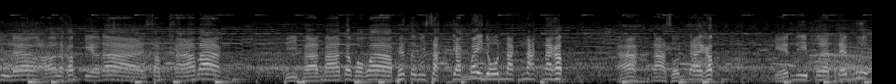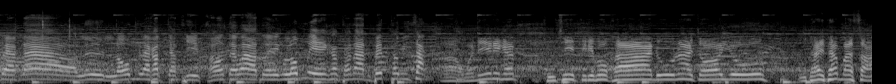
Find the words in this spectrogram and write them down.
อยู่แล้วเอาละครับเกี่ยวได้สับขาบ้าง ที่ผ่านมาต้องบอกว่าเพชรวีศักดิ์ยังไม่โดนหนักๆนะครับอะน่าสนใจครับ เกมนี้เปิดเต็มรูปแบบแล้วลื่นล้มแล้วครับจะถีบเขาแต่ว่าตัวเองล้มเองครับทางด้านเพชรทวีศักดิ์อ่าวันนี้นะครับชูชีพติริโภคาดูหน้าจออยู่อุทัยทัพอาสา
